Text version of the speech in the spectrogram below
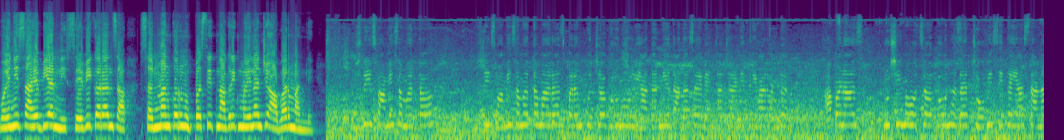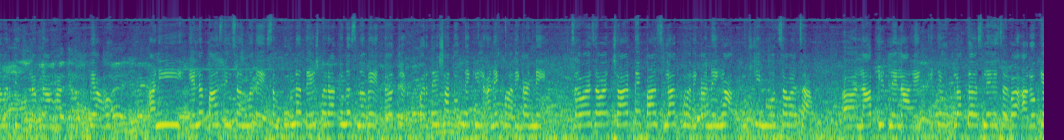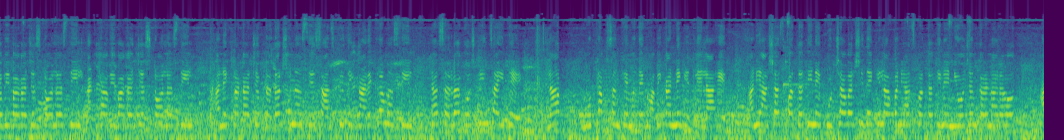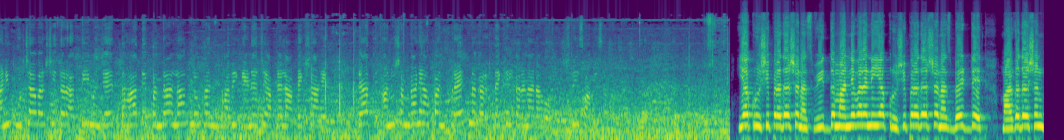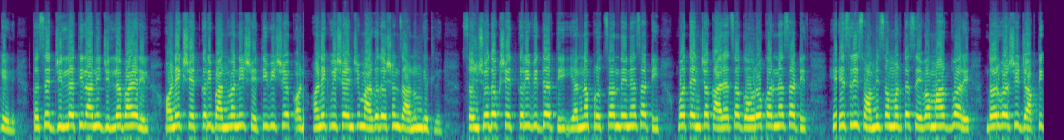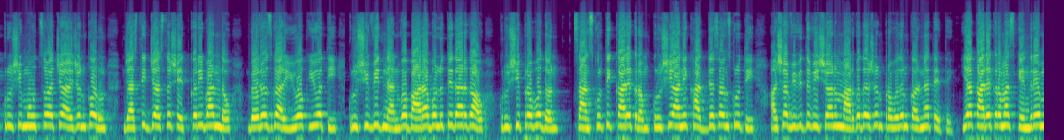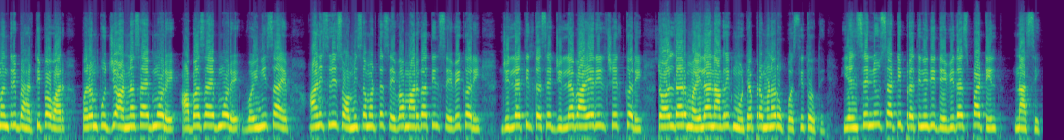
वहिनी साहेब यांनी सेविकरांचा सन्मान करून उपस्थित नागरिक महिलांचे आभार मानले. श्री स्वामी समर्थ श्री स्वामी समर्थ महाराज परमपूज्य गुरुमौली आदरणीय दादासाहेब यांच्या चरणी त्रिवार वंदन. आपण आज कृषी महोत्सव दोन हजार चोवीस इथे या स्थानावरती उपलब्ध आहोत. आणि गेल्या पाच दिवसांमध्ये संपूर्ण देशभरातूनच नव्हे तर परदेशातून देखील अनेक भाविकांनी जवळजवळ चार ते पाच लाख भाविकांनी ह्या कृषी महोत्सवाचा लाभ घेतलेला आहे. इथे उपलब्ध असलेले सर्व आरोग्य विभागाचे स्टॉल असतील अठरा विभागांचे स्टॉल असतील अनेक प्रकारचे प्रदर्शन असतील सांस्कृतिक कार्यक्रम असतील या सर्व गोष्टींचा इथे लाभ मोठ्या संख्येमध्ये भाविकांनी घेतलेला आहे. आणि अशाच पद्धतीने पुढच्या वर्षी देखील आपण याच पद्धतीने नियोजन करणार आहोत. आणि पुढच्या वर्षी तर अगदी म्हणजे दहा ते पंधरा लाख लोकां भाविक येण्याची आपल्याला अपेक्षा आहे. त्यात अनुषंगाने आपण प्रयत्न कर देखील करणार आहोत. श्री स्वामी समर्थ. या कृषी प्रदर्शनास विविध मान्यवरांनी या कृषी प्रदर्शनास भेट देत मार्गदर्शन केले. तसेच जिल्ह्यातील आणि जिल्ह्याबाहेरील अनेक शेतकरी बांधवांनी शेतीविषयक अनेक विषयांचे मार्गदर्शन जाणून घेतले. संशोधक शेतकरी विद्यार्थी यांना प्रोत्साहन देण्यासाठी व त्यांच्या कार्याचा गौरव करण्यासाठीच हे श्री स्वामी समर्थ सेवा मार्गद्वारे दरवर्षी जागतिक कृषी महोत्सवाचे आयोजन करून जास्तीत जास्त शेतकरी बांधव बेरोजगार युवक युवती कृषी विज्ञान व बारा बलुतेदार गाव कृषी प्रबोधन सांस्कृतिक कार्यक्रम कृषी आणि खाद्य संस्कृती अशा विविध विषयांवर मार्गदर्शन प्रबोधन करण्यात येते. या कार्यक्रमास केंद्रीय मंत्री भारती पवार परमपूज्य अण्णासाहेब मोरे आबासाहेब मोरे वहिनी साहेब आणि श्री स्वामी समर्थ सेवा मार्गातील सेवेकरी जिल्ह्यातील तसेच जिल्ह्याबाहेरील शेतकरी स्टॉलदार महिला नागरिक मोठ्या प्रमाणावर उपस्थित होते. एनसे न्यूजसाठी प्रतिनिधी देविदास पाटील नाशिक.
